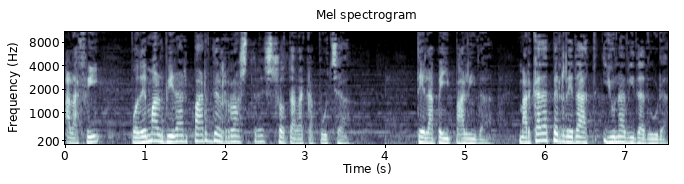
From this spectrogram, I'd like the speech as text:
A la fi, podem albirar part del rostre sota la caputxa. Té la pell pàl·lida, marcada per l'edat i una vida dura,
